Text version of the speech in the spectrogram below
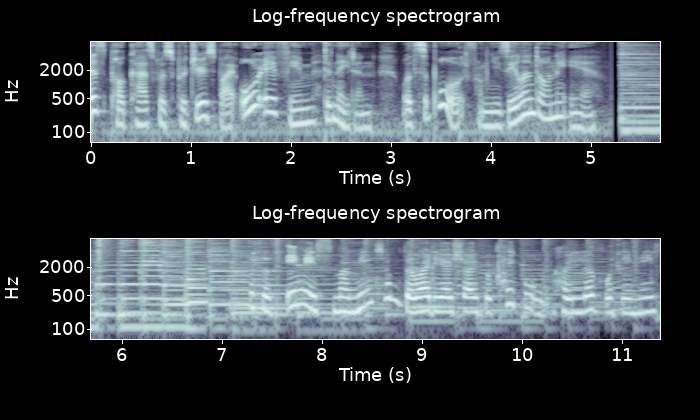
This podcast was produced by OAR FM Dunedin with support from New Zealand On Air. This is MS Momentum, the radio show for people who live with MS,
